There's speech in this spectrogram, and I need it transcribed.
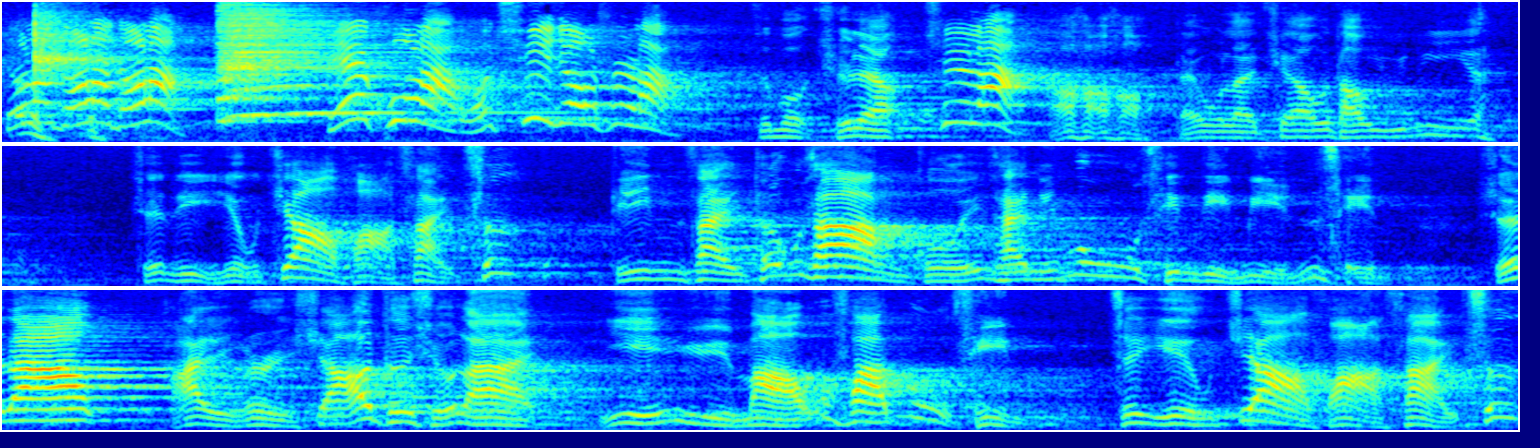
得了得了得了，别哭了，我去就是了。怎么去了？去了。好好好，待我来教导于你呀。这里有家法在此。顶在头上，跪在你母亲的面前，说道：“孩儿下得学来，言语冒犯母亲，只有家法在此，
